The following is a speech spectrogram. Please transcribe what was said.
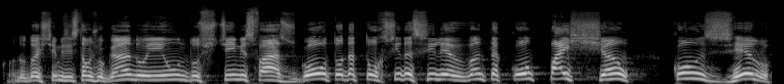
Quando dois times estão jogando e um dos times faz gol, toda a torcida se levanta com paixão, com zelo,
